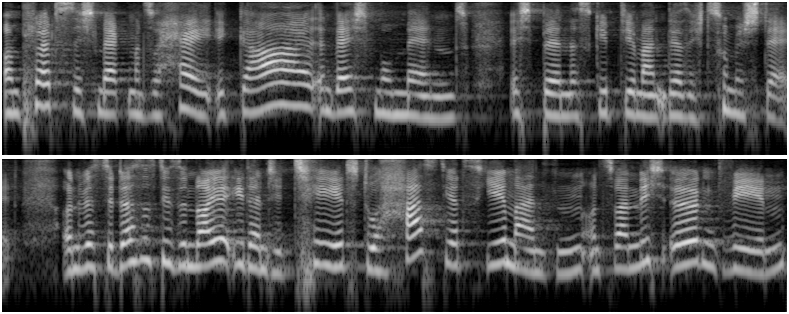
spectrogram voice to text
Und plötzlich merkt man so, hey, egal in welchem Moment ich bin, es gibt jemanden, der sich zu mir stellt. Und wisst ihr, das ist diese neue Identität. Du hast jetzt jemanden, und zwar nicht irgendwen,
